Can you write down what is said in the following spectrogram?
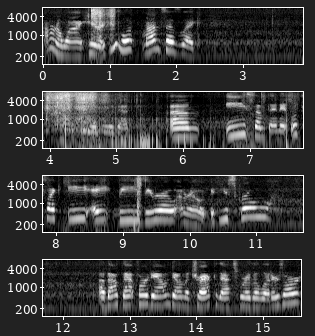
I don't know why. Here, if you look, mine says like, this video is really bad. Um, E something. It looks like E8B0. I don't know. If you scroll about that far down, down the track, that's where the letters are.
